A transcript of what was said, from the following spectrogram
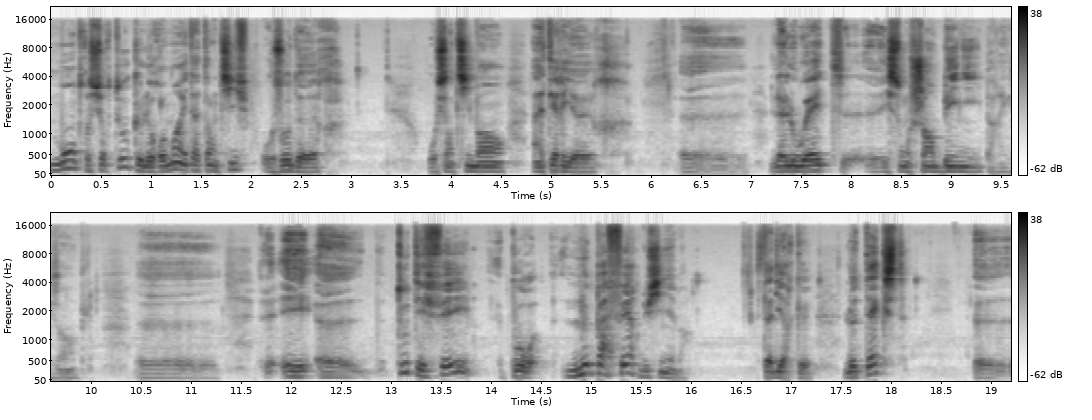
montrent surtout que le roman est attentif aux odeurs, aux sentiments intérieurs. L'alouette et son chant béni, par exemple. et tout est fait pour ne pas faire du cinéma. C'est-à-dire que le texte euh,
